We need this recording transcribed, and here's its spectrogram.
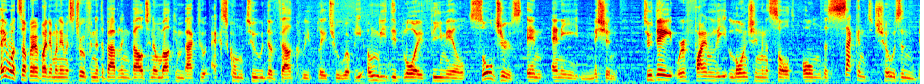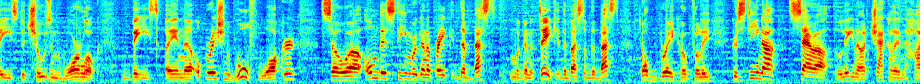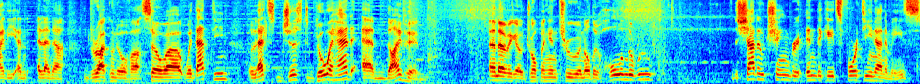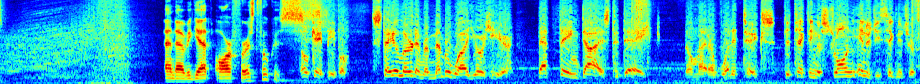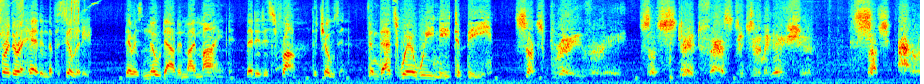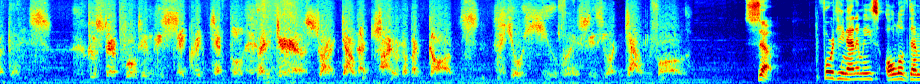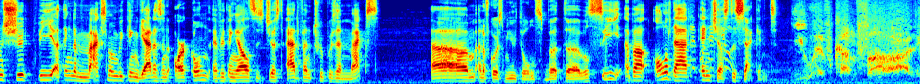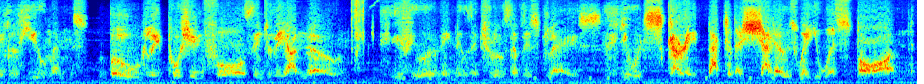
Hey, what's up everybody? My name is TroVNut the Babbling Belgian and welcome back to XCOM 2 the Valkyrie playthrough where we only deploy female soldiers in any mission. Today we're finally launching an assault on the second chosen base, the chosen Warlock base in uh, Operation Wolf Walker. So uh, on this team we're gonna break the best, we're gonna take the best of the best, not break hopefully, Christina, Sarah, Lena, Jacqueline, Heidi and Elena Dragunova. So uh, with that team, let's just go ahead and dive in. And there we go, dropping in through another hole in the roof. The shadow chamber indicates 14 enemies. And there we get our first focus. Okay, people. Stay alert and remember why you're here. That thing dies today. No matter what it takes. Detecting a strong energy signature further ahead in the facility. There is no doubt in my mind that it is from the Chosen. Then that's where we need to be. Such bravery, such steadfast determination, such arrogance. To step foot in this sacred temple and dare strike down a child of the gods. Your hubris is your downfall. So, 14 enemies, all of them should be, I think the maximum we can get as an Archon. Everything else is just Advent Troopers and MECs. Um, and of course mutants, but uh, we'll see about all of that in just a second. You have come far, little humans, boldly pushing forth into the unknown. If you only knew the truth of this place, you would scurry back to the shadows where you were spawned.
